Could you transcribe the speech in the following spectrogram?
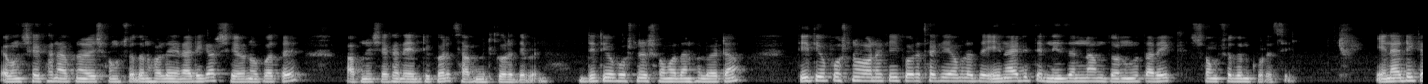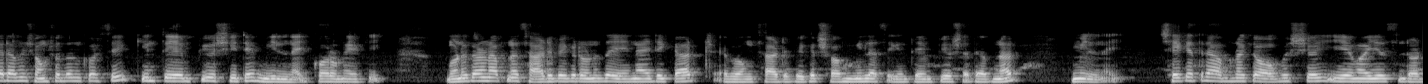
এবং সেখানে আপনার এই সংশোধন হলে এনআইডি কার্ড সেই অনুপাতে আপনি সেখানে এন্ট্রি করে সাবমিট করে দেবেন। দ্বিতীয় প্রশ্নের সমাধান হলো এটা। তৃতীয় প্রশ্ন, অনেকেই করে থাকি আমরা যে এনআইডিতে নিজের নাম, জন্ম তারিখ সংশোধন করেছি। এনআইডি কার্ড আমি সংশোধন করছি, কিন্তু এমপিও শিটে মিল নাই, করণীয় কি? মনে করেন আপনার সার্টিফিকেট অনুযায়ী এনআইডি কার্ড এবং সার্টিফিকেট সব মিল আছে, কিন্তু এমপিওর সাথে আপনার মিল নাই। সেক্ষেত্রে আপনাকে অবশ্যই EMIS dot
